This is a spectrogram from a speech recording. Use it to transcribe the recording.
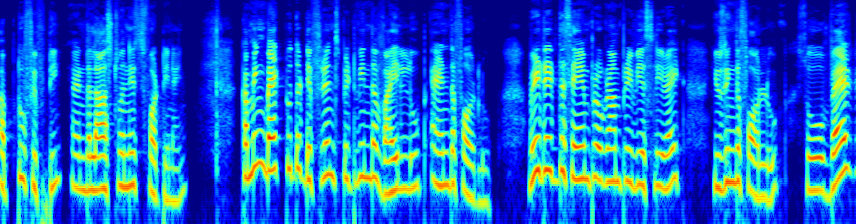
up to 50 and the last one is 49. Coming back to the difference between the while loop and the for loop. We did the same program previously, right? Using the for loop. So where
